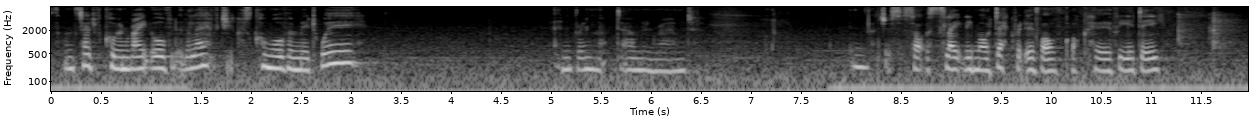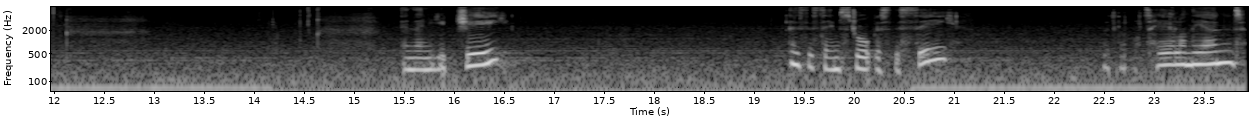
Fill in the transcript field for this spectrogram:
So instead of coming right over to the left, you just come over midway and bring that down and round. And that's just a sort of slightly more decorative or, or curvy D. And then your G is the same stroke as the C with a little tail on the end.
